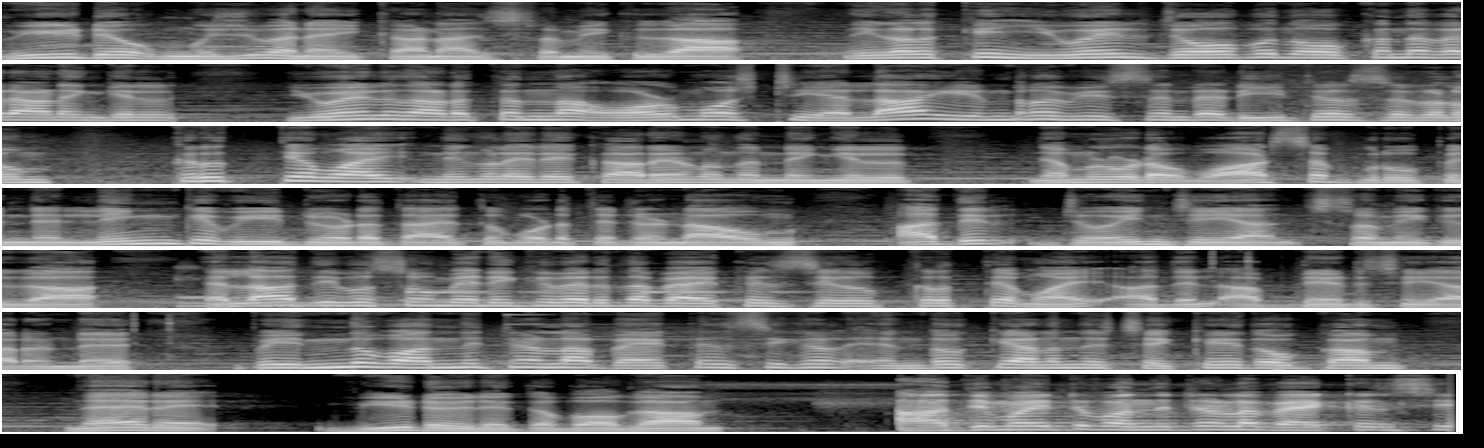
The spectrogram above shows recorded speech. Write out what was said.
വീഡിയോ മുഴുവനായി കാണാൻ ശ്രമിക്കുക. നിങ്ങൾക്ക് യു എയിൽ ജോബ് നോക്കുന്നവരാണെങ്കിൽ യു എയിൽ നടക്കുന്ന ഓൾമോസ്റ്റ് എല്ലാ ഇന്റർവ്യൂസിന്റെ ഡീറ്റെയിൽസുകളും കൃത്യമായി നിങ്ങളിലേക്ക് അറിയണമെന്നുണ്ടെങ്കിൽ നമ്മളുടെ വാട്സപ്പ് ഗ്രൂപ്പിന്റെ ലിങ്ക് വീഡിയോയുടെ താഴത്ത് കൊടുത്തിട്ടുണ്ടാവും. അതിൽ ജോയിൻ ചെയ്യാൻ ശ്രമിക്കുക. എല്ലാ ദിവസവും എനിക്ക് വരുന്ന വേക്കൻസികൾ കൃത്യമായി അതിൽ അപ്ഡേറ്റ് ചെയ്യാറുണ്ട്. അപ്പോൾ ഇന്ന് വന്നിട്ടുള്ള വേക്കൻസികൾ എന്തൊക്കെയാണെന്ന് ചെക്ക് ചെയ്ത് നോക്കാം. നേരെ വീഡിയോയിലേക്ക് പോകാം. ആദ്യമായിട്ട് വന്നിട്ടുള്ള വേക്കൻസി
